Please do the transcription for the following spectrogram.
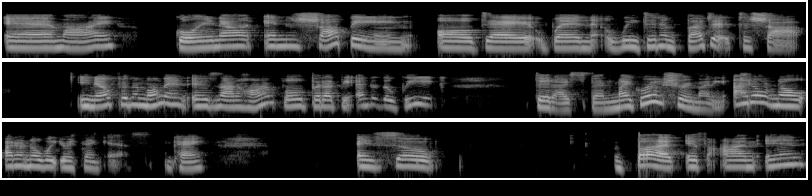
Am I going out and shopping all day when we didn't budget to shop? You know, for the moment, it's not harmful, but at the end of the week, did I spend my grocery money? I don't know. I don't know what your thing is. Okay. And so, but if I'm in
